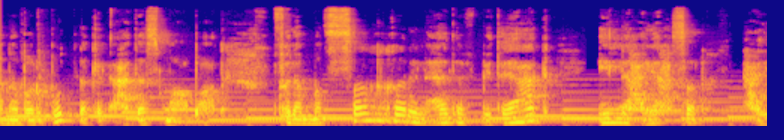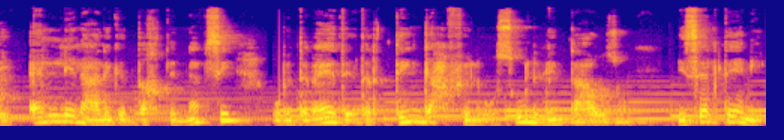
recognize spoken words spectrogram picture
أنا بربط لك الأحداث مع بعض. فلما تصغر الهدف بتاعك إيه اللي هيحصل؟ هيقلل عليك الضغط النفسي وبالتبعية تقدر تنجح في الوصول اللي أنت عاوزه. مثال تاني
